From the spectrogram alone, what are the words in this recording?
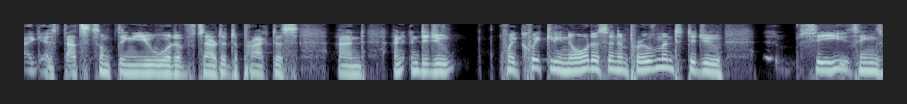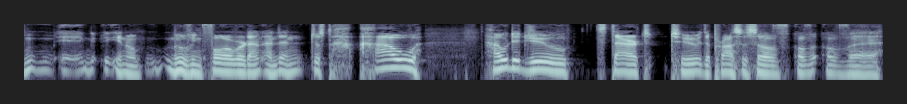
I guess that's something you would have started to practice. And and and did you quite quickly notice an improvement? Did you see things, eh, you know, moving forward and and, and just how how did you start to the process of of of uh,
